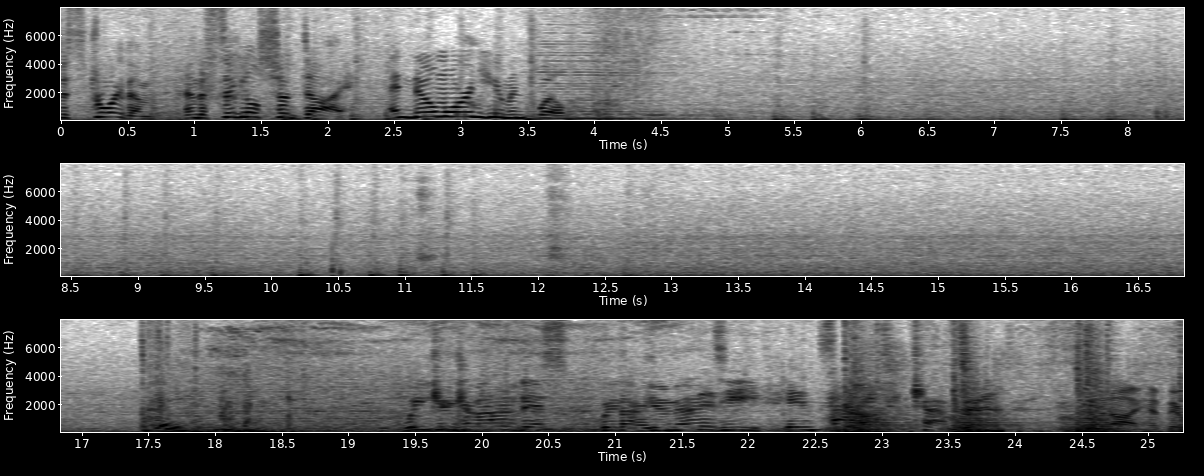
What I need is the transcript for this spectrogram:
destroy them, and the signal should die. And no more Inhumans will. We can come out of this with our humanity intact, Captain. You And I have very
